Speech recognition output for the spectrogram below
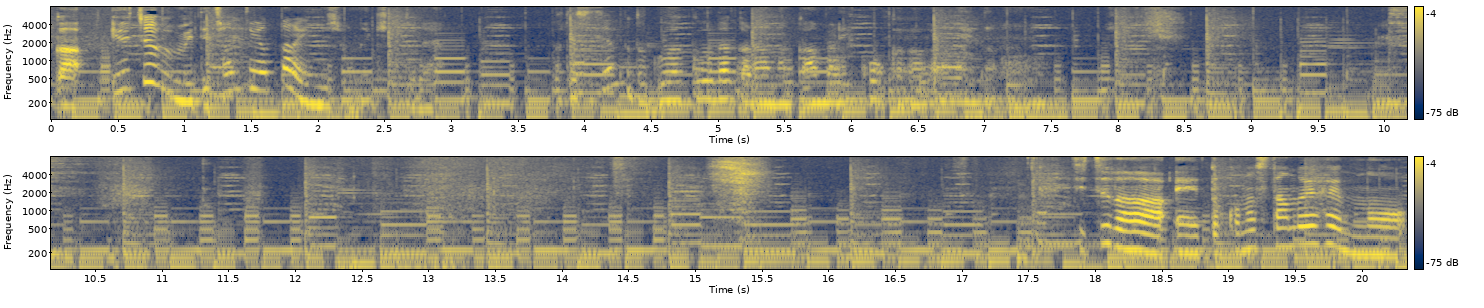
か YouTube 見てちゃんとやったらいいんでしょうねきっとね。私全部独学だからなんかあんまり効果が上がらないんだな。実は、えーと、このスタンド FM の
